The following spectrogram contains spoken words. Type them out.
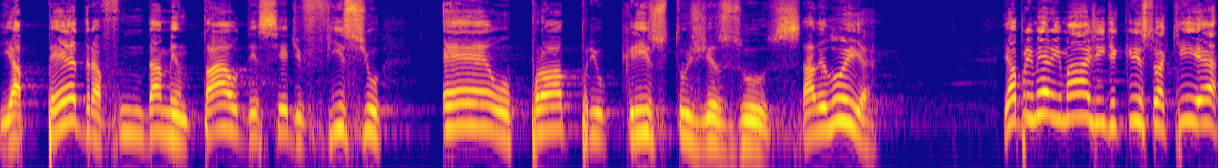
e a pedra fundamental desse edifício é o próprio Cristo Jesus." Aleluia! E a primeira imagem de Cristo aqui é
